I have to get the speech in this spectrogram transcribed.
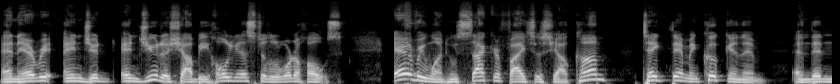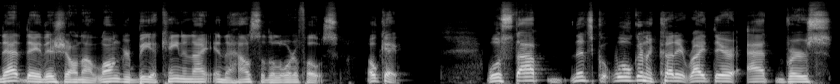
and every and, Ju- Judah shall be holiness to the Lord of hosts. Everyone who sacrifices shall come, take them and cook in them, and then that day there shall not longer be a Canaanite in the house of the Lord of hosts. Okay, we'll stop. Let's go. We're going to cut it right there at verse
